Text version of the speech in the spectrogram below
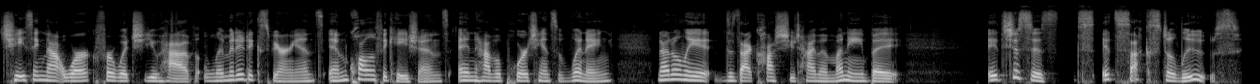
chasing that work for which you have limited experience and qualifications and have a poor chance of winning. Not only does that cost you time and money, but it's just as it sucks to lose.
